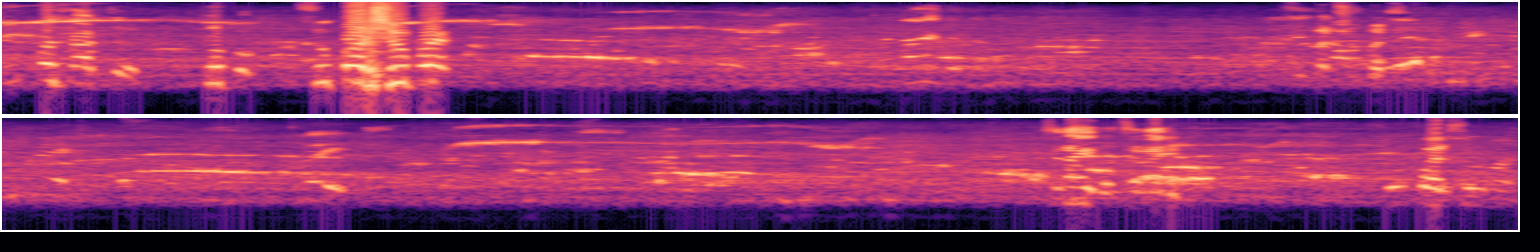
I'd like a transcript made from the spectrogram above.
super shorts super super super super super ಚೆನ್ನಾಗಿದೆ ಚೆನ್ನಾಗಿದೆ. ಸೂಪರ್ ಸೂಪರ್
